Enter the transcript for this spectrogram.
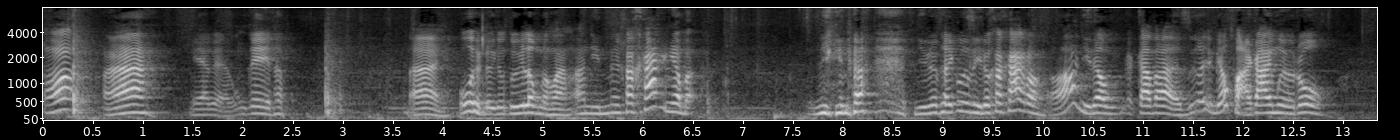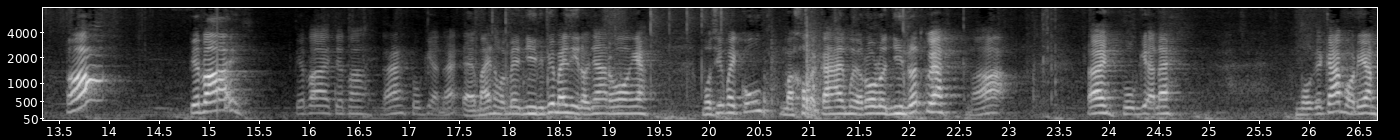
Đó. À nghe kể cũng ghê thật. Đây. Ui đựng trong túi lông là hoàng. À, nhìn nó khác khác anh em ạ. Nhìn nó nhìn nó thấy có gì nó khác khác rồi. Đó nhìn đâu camera ở giữa đéo phải cai 10 euro đó. Tuyệt vời. Tuyệt vời tuyệt vời. Đấy phụ kiện đấy. Để máy sang một bên nhìn thì biết máy gì rồi nha đúng không anh em? Một chiếc máy cũ mà không phải k 20 euro luôn, nhìn rất quen. Đó. Đây, phụ kiện đây. Một cái cáp màu đen.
